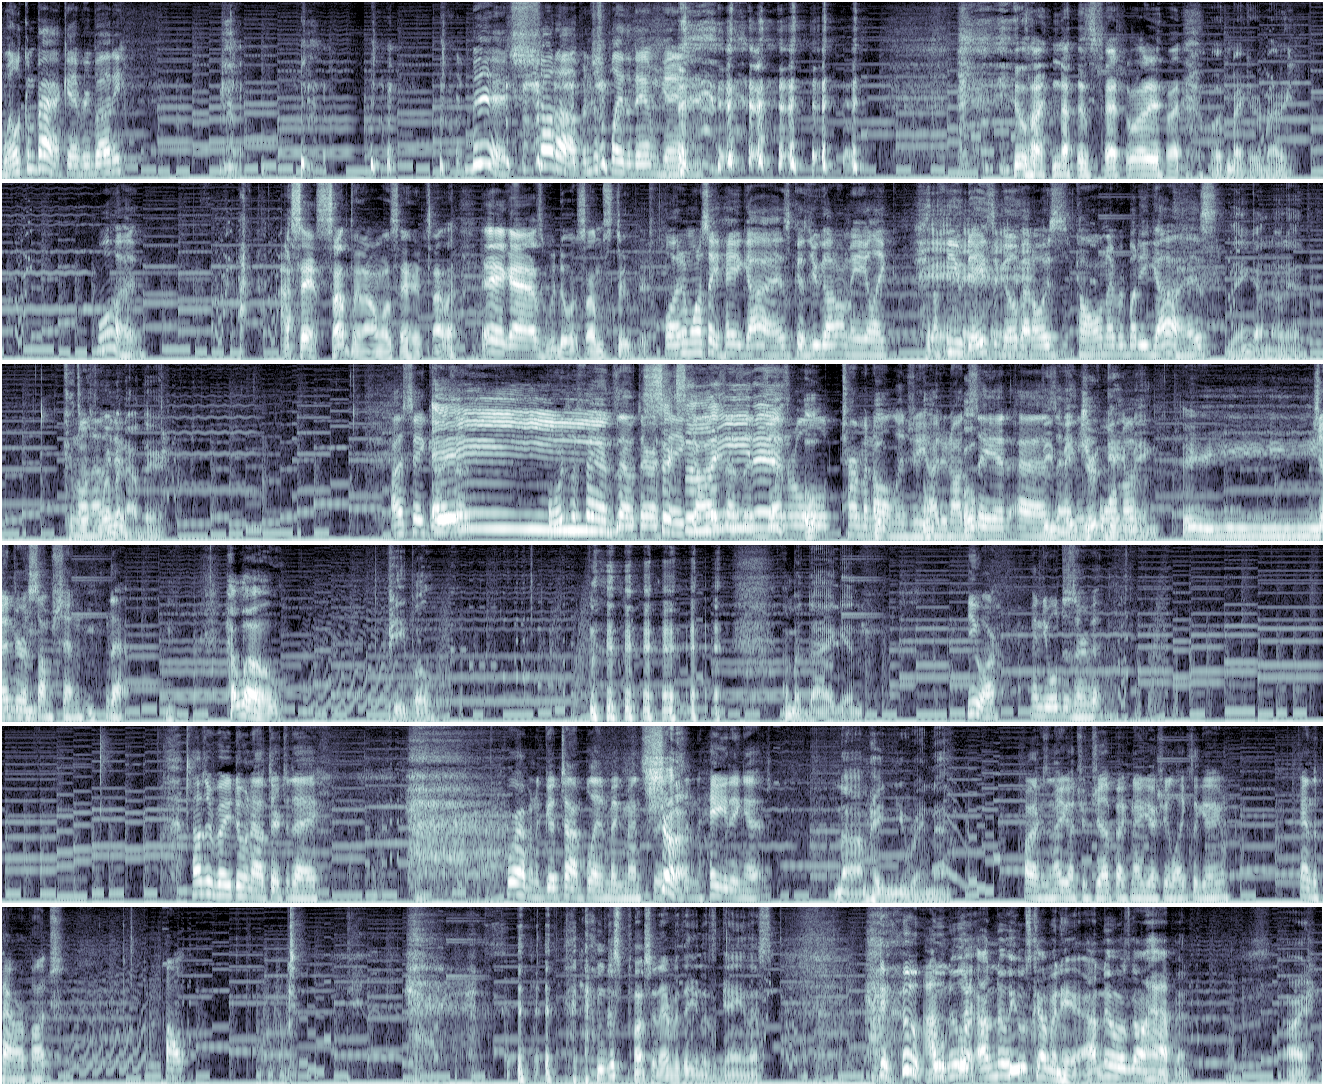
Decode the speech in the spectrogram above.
Welcome back, everybody. Bitch, shut up and just play the damn game. You're like, nothing special. Welcome back, everybody. What? I said something almost every time. Hey, guys, we're doing something stupid. Well, I didn't want to say hey guys because you got on me like a few days ago about always calling everybody guys. They ain't gotta know that. Because Well, there's women out there. I say guys as, for the fans out there. I say guys as a general oh, oh, terminology. oh, I do not oh. say it as any form gaming. Hey. of gender assumption. That Hello, people. I'm gonna die again. you are, and you will deserve it. How's everybody doing out there today? We're having a good time playing Mega Man 6 Shut up. and hating it. Nah, I'm hating you right now. Alright, because now you got your jetpack, now you actually like the game. And the power punch. I'm just punching everything in this game. That's dude! I knew it, I knew he was coming here. I knew it was gonna happen. All right.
